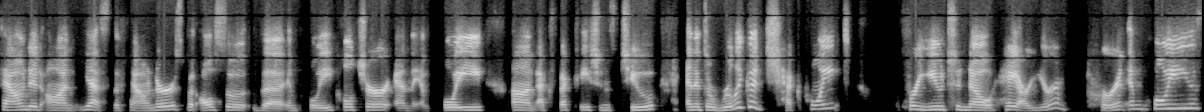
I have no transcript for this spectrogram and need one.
founded on yes the founders but also the employee culture and the employee um, expectations too and it's a really good checkpoint for you to know hey are your current employees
